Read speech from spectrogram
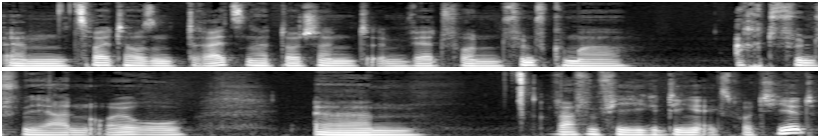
Ähm, 2013 hat Deutschland im Wert von 5,85 Milliarden Euro ähm, waffenfähige Dinge exportiert.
